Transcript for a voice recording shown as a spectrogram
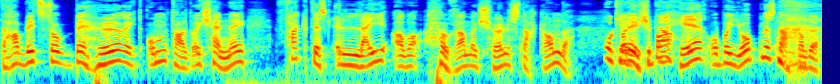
Det har blitt så behørig omtalt, og jeg kjenner jeg faktisk er lei av å høre meg sjøl snakke om det. Okay, For det er jo ikke bare ja. her og på jobb vi snakker om det.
